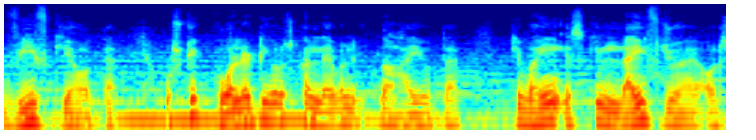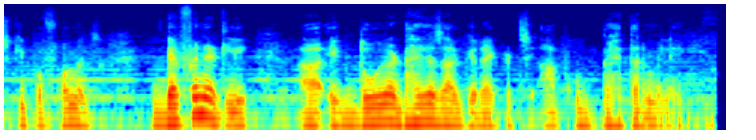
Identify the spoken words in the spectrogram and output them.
वीव किया होता है, उसकी क्वालिटी और उसका लेवल इतना हाई होता है कि वहीं इसकी लाइफ जो है और इसकी परफॉर्मेंस डेफिनेटली एक दो या ढाई हज़ार के रैकेट से आपको बेहतर मिलेगी।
